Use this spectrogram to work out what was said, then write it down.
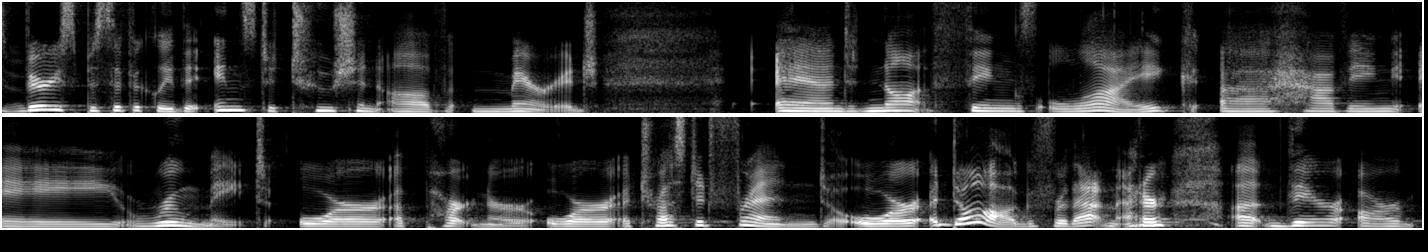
very specifically the institution of marriage. And not things like uh, having a roommate or a partner or a trusted friend or a dog for that matter. Uh, there are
